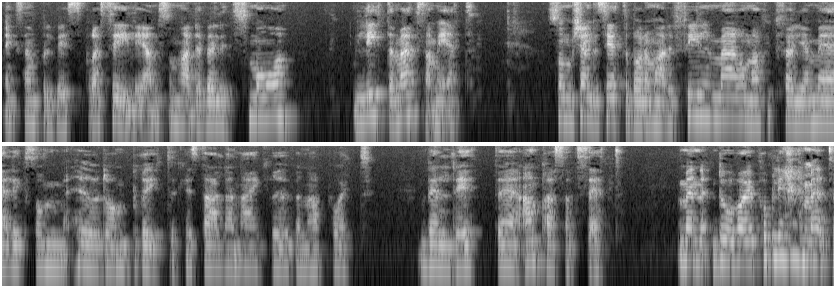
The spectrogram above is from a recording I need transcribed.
exempelvis Brasilien som hade väldigt små, liten verksamhet som kändes jättebra. De hade filmer och man fick följa med liksom hur de bryter kristallerna i gruvorna på ett väldigt eh, anpassat sätt. Men då var ju problemet,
